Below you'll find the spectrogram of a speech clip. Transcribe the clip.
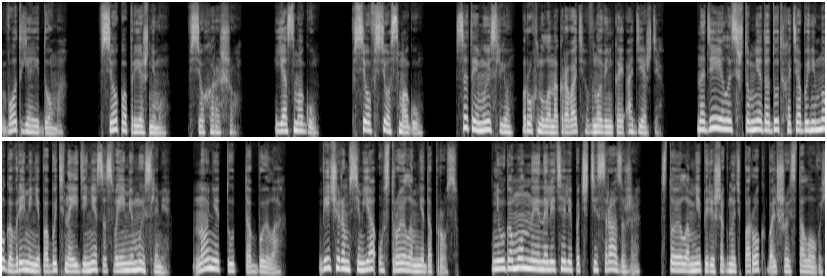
Вот я и дома. Все по-прежнему, все хорошо. Я смогу, все-все смогу. С этой мыслью рухнула на кровать в новенькой одежде. Надеялась, что мне дадут хотя бы немного времени побыть наедине со своими мыслями. Но не тут-то было. Вечером семья устроила мне допрос. Неугомонные налетели почти сразу же. Стоило мне перешагнуть порог большой столовой.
